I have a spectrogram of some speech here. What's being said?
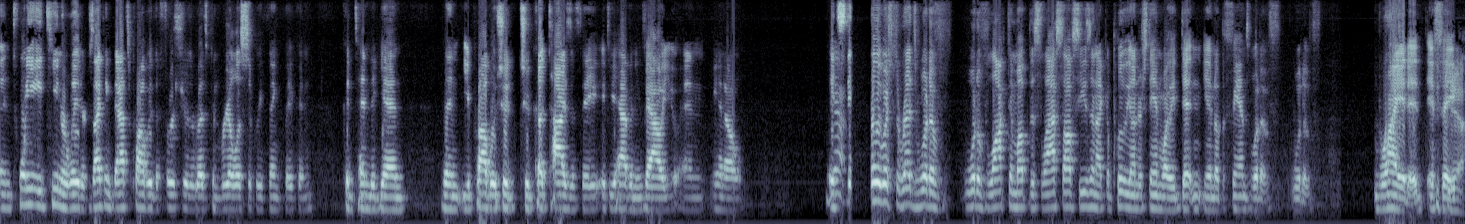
in 2018 or later, because I think that's probably the first year the Reds can realistically think they can contend again then you probably should should cut ties if they if you have any value. And you know, it's yeah. I really wish the Reds would have would have locked him up this last off season. I completely understand why they didn't. You know, the fans would have would have rioted if they yeah.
